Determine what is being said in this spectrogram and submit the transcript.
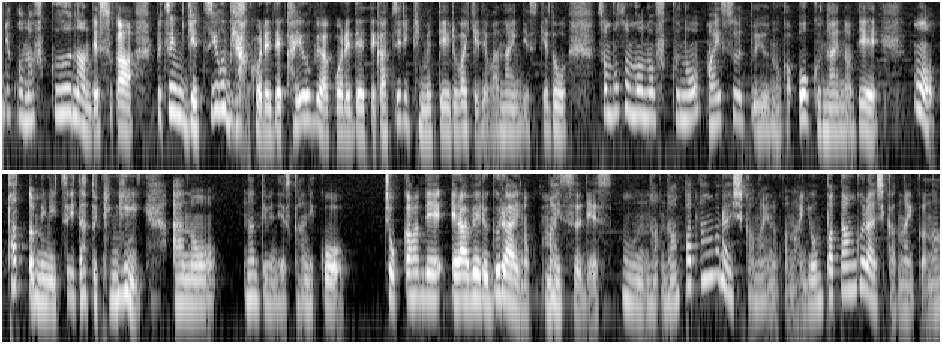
でこの服なんですが別に月曜日はこれで火曜日はこれでってがっちり決めているわけではないんですけどそもそもの服の枚数というのが多くないのでもうパッと目についた時にあの何て言うんですかねこう直感で選べるぐらいの枚数です。もう何パターンぐらいしかないのかな？4パターンぐらいしかないかな？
